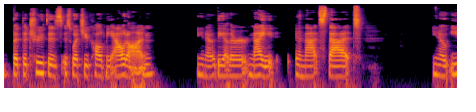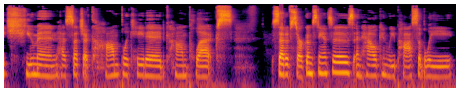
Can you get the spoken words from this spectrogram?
but the truth is is what you called me out on, you know, the other night, and that's that you know, each human has such a complicated, complex set of circumstances and how can we possibly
